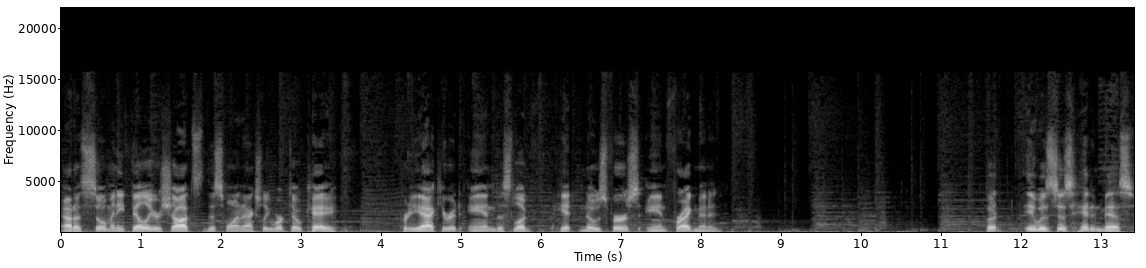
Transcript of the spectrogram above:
Out of so many failure shots, this one actually worked okay. Pretty accurate, and the slug hit nose first and fragmented. But it was just hit and miss.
